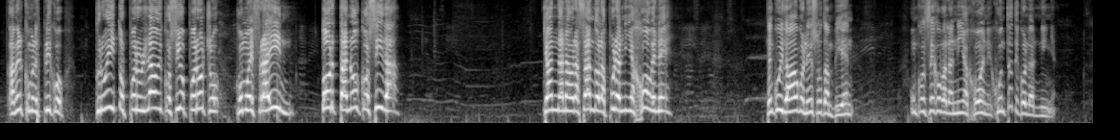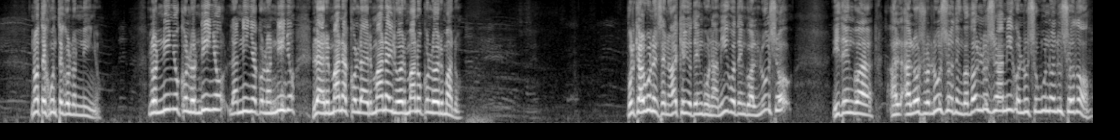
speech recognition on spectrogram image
a ver cómo le explico, cruitos por un lado y cocidos por otro, como Efraín, torta no cocida, que andan abrazando a las puras niñas jóvenes. Ten cuidado con eso también. Un consejo para las niñas jóvenes, júntate con las niñas. No te juntes con los niños. Los niños con los niños, las niñas con los niños, las hermanas con las hermanas y los hermanos con los hermanos. Porque algunos dicen, no, es que yo tengo un amigo, tengo al Lucho y tengo al, al, otro Lucho, tengo dos Luchos amigos, Lucho uno y Lucho dos.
